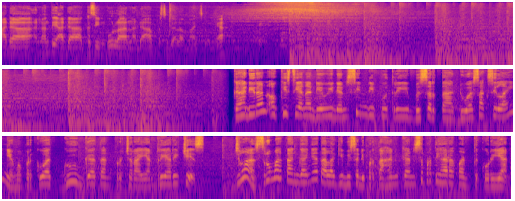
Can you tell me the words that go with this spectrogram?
ada nanti ada kesimpulan ada apa segala macam ya. Kehadiran Oki Stiana Dewi dan Cindy Putri beserta dua saksi lainnya memperkuat gugatan perceraian Ria Ricis. Jelas rumah tangganya tak lagi bisa dipertahankan seperti harapan Tekurian.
